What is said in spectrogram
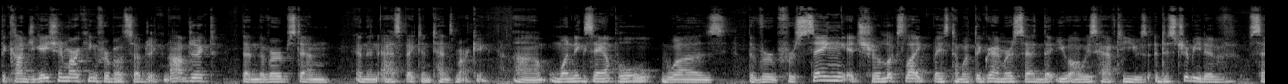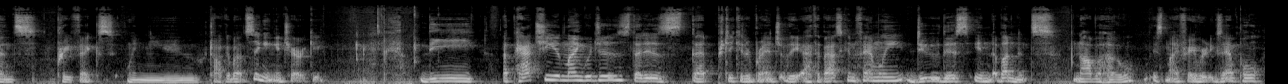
The conjugation marking for both subject and object, then the verb stem, and then aspect and tense marking. Um, one example was the verb for sing. It sure looks like, based on what the grammar said, that you always have to use a distributive sense prefix when you talk about singing in Cherokee. The Apachean languages, that is, that particular branch of the Athabascan family, do this in abundance. Navajo is my favorite example.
